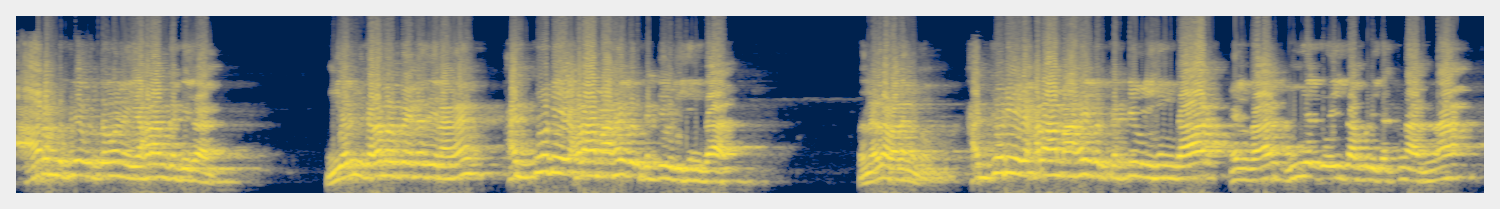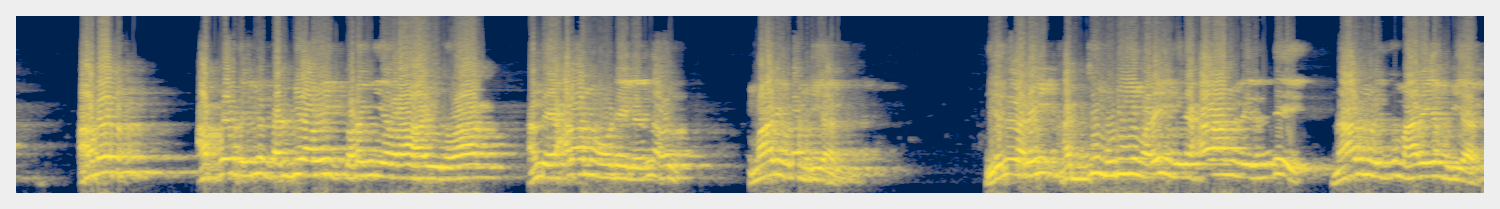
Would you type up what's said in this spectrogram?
ஆரம்பத்திலே ஒருத்தவங்க எஹராம் கட்டிடுறாங்க. இங்கிருந்து கிளம்புறப்ப என்ன செய்யறாங்க ஹஜ்ஜுடைய எஹராமாக இவர் கட்டி விடுகின்றார் அதனால வழங்கணும். ஹஜ்ஜுடைய எஹராமாக இவர் கட்டி விடுகின்றார் என்றால் நியத் வைத்து அப்படி கட்டினார்னா அவர் அப்பொழுது இன்னும் தர்பியாவை தொடங்கியவராக ஆகிடுவார் அந்த எஹ்ராம ஓடையிலிருந்து அவர் மாறிவிட முடியாது. எதுவரை ஹஜ்ஜு முடியும் வரை இவர் எஹ்ராமில் இருந்து நார்மலுக்கு மாறைய முடியாது.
